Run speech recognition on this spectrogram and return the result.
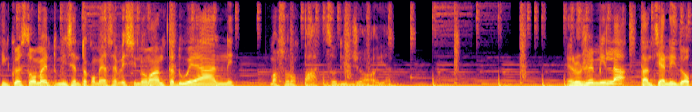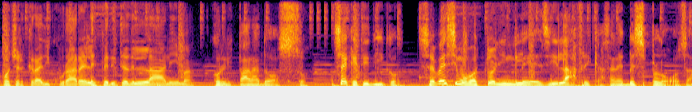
In questo momento mi sento come se avessi 92 anni, ma sono pazzo di gioia. E Roger Milà, tanti anni dopo, cercherà di curare le ferite dell'anima con il paradosso. Sai che ti dico? Se avessimo battuto gli inglesi, l'Africa sarebbe esplosa,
